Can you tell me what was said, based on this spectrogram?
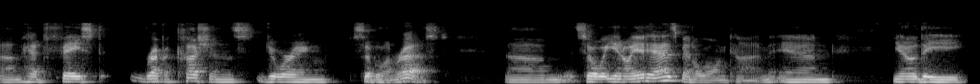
um, had faced repercussions during civil unrest. Um, so you know, it has been a long time, and you know the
